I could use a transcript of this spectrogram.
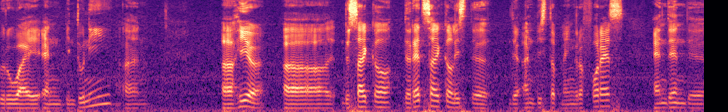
Buruwai, and Bintuni. And uh, here, uh, the circle, the red circle is the, the undisturbed mangrove forest, and then the,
